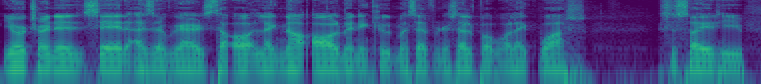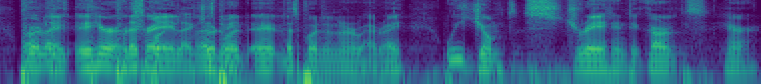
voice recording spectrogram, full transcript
you're trying to say it as regards to all, like not all men, include myself and yourself, but like what society Well, per, like, like, here, let's put, like, let's you know what put, uh, let's put it another way, right? We jumped straight into girls here,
